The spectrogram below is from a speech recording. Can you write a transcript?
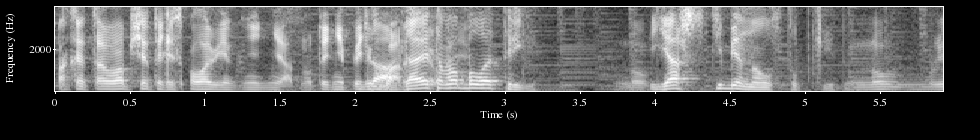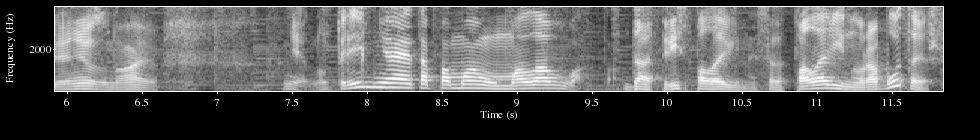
Так это вообще три с половиной дня. Ну ты не Да, перебарщивай. до этого было три. Ну, Я ж тебе на уступки иду. ну, я не знаю. Не, ну три дня это, по-моему, маловато. Да, три с половиной. Половину работаешь,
